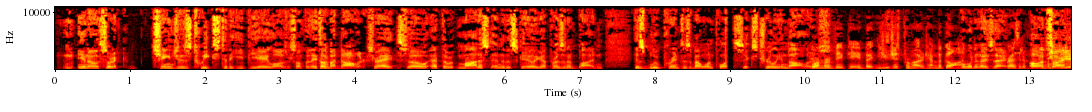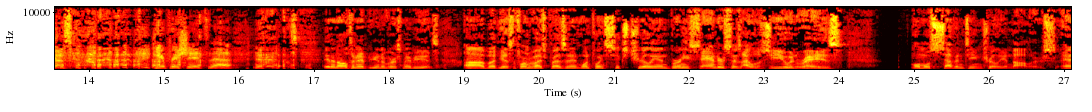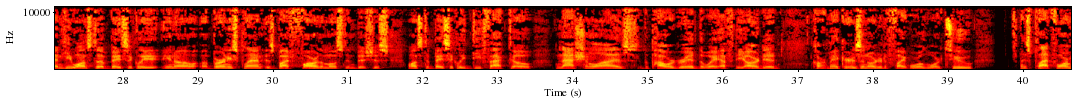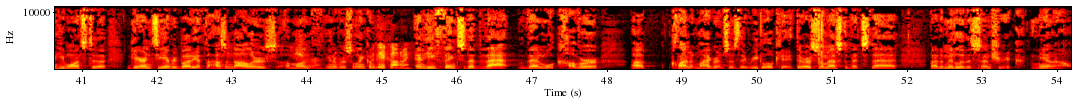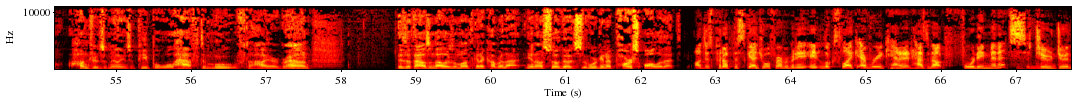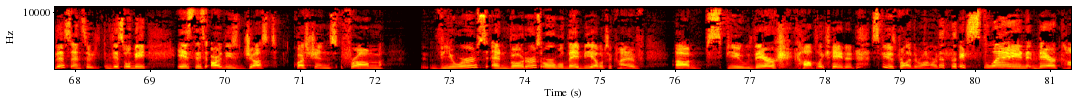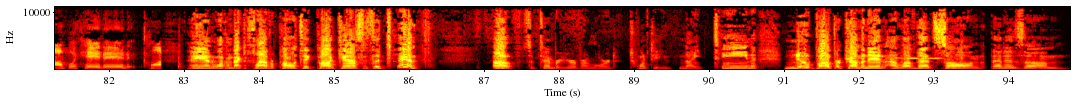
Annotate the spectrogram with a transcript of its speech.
you know, sort of changes, tweaks to the EPA laws or something. They talk about dollars, right? So at the modest end of the scale, you got President Biden. His blueprint is about $1.6 trillion. Former VP, but you just promoted him, but go on. What did I say? President Oh, I'm sorry, yes. he appreciates that. yes. In an alternate universe, maybe he is. Uh, but yes, the former vice president, 1.6 trillion. Bernie Sanders says, I will see you and raise almost 17 trillion dollars. And he wants to basically, you know, uh, Bernie's plan is by far the most ambitious, wants to basically de facto nationalize the power grid the way FDR did car makers in order to fight World War II. His platform, he wants to guarantee everybody $1,000 a month Sure. universal income. For the economy. And he thinks that that then will cover uh, climate migrants as they relocate. There are some estimates that by the middle of the century, you know, hundreds of millions of people will have to move to higher ground. Is $1,000 a month going to cover that? You know, so, the, so we're going to parse all of that. I'll just put up the schedule for everybody. It looks like every candidate has about 40 minutes Mm-hmm. to do this, and so this will be. Is this? Are these just questions from viewers and voters, or will they be able to kind of um, spew their complicated? Spew is probably the wrong word. Explain their complicated. And welcome back to Flyover Politic Podcast. It's the 10th of September, year of our Lord, 2019. New bumper coming in. I love that song. That is um,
